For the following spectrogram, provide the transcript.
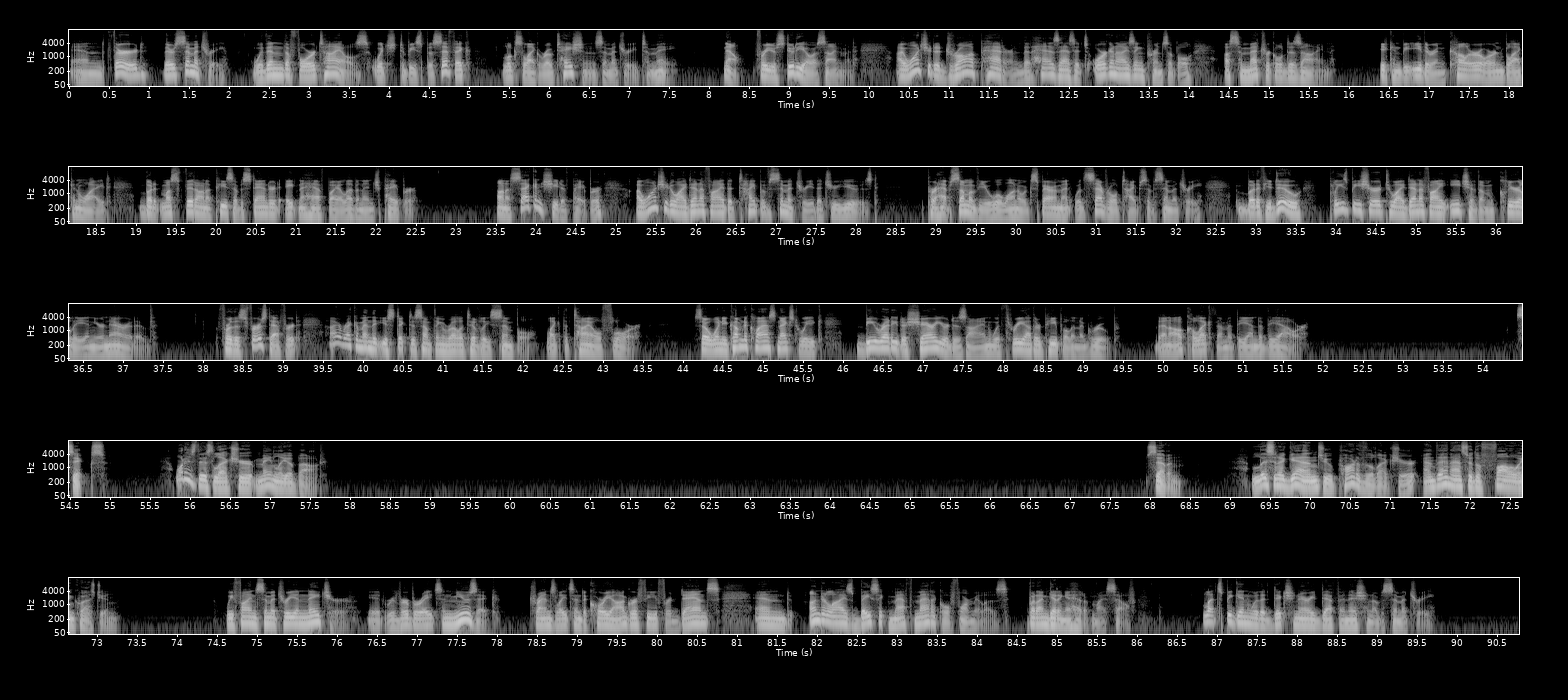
And third, there's symmetry within the four tiles, which, to be specific, looks like rotation symmetry to me. Now, for your studio assignment, I want you to draw a pattern that has as its organizing principle a symmetrical design. It can be either in color or in black and white, but it must fit on a piece of standard 8.5 by 11 inch paper. On a second sheet of paper, I want you to identify the type of symmetry that you used. Perhaps some of you will want to experiment with several types of symmetry, but if you do, please be sure to identify each of them clearly in your narrative. For this first effort, I recommend that you stick to something relatively simple, like the tile floor. So when you come to class next week, be ready to share your design with three other people in a group. Then I'll collect them at the end of the hour. 6. What is this lecture mainly about? 7. Listen again to part of the lecture and then answer the following question. We find symmetry in nature. It reverberates in music, translates into choreography for dance, and underlies basic mathematical formulas. But I'm getting ahead of myself. Let's begin with a dictionary definition of symmetry.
